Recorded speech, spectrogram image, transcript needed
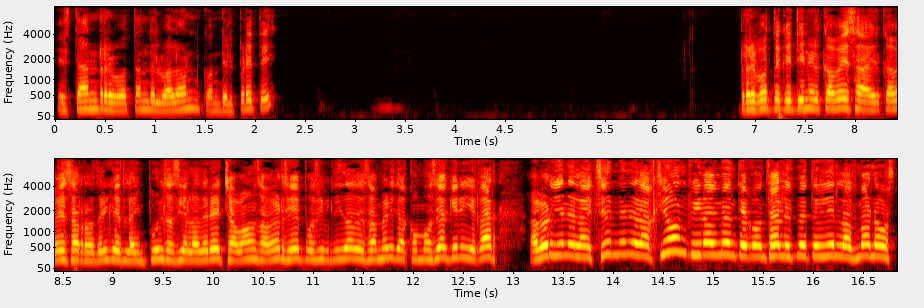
están rebotando el balón con Del Prete. Rebote que tiene el cabeza. El cabeza Rodríguez la impulsa hacia la derecha. Vamos a ver si hay posibilidades. América, como sea, quiere llegar. A ver, viene la acción, viene la acción. Finalmente González mete bien las manos.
